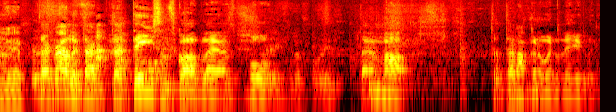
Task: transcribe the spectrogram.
Yeah. They're great, look, they're, they're decent squad players, but they're not. They're not going to win the league. Like.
